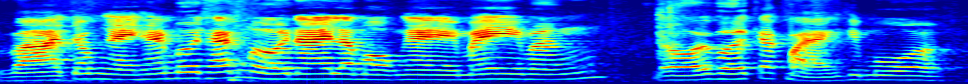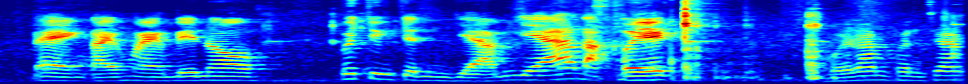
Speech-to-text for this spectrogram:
Và trong ngày 20 tháng 10 này là một ngày may mắn đối với các bạn khi mua đàn tại Hoàng Piano với chương trình giảm giá đặc biệt. 15%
